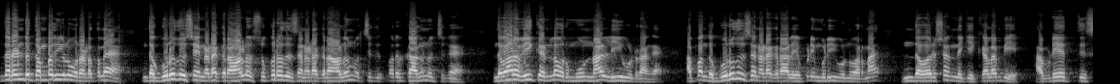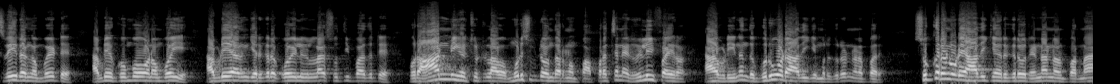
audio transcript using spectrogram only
இந்த ரெண்டு தம்பதிகளும் ஒரு இடத்துல இந்த குரு திசை நடக்கிற ஆளும் சுக்கர திசை நடக்கிற ஆளும் வச்சு இருக்காங்கன்னு வச்சுக்கோங்க. இந்த வாரம் வீக்கெண்டில் ஒரு மூணு நாள் லீவ் விடுறாங்க. அப்போ அந்த குரு திசை நடக்கிற ஆள் எப்படி முடிவு பண்ணுவார்னா இந்த வருஷம் இன்னைக்கு கிளம்பி அப்படியே ஸ்ரீரங்கம் போயிட்டு அப்படியே கும்பகோணம் போய் அப்படியே அங்கே இருக்கிற கோயில்கள்லாம் சுற்றி பார்த்துட்டு ஒரு ஆன்மீக சுற்றுலாவை முடிச்சுட்டு வந்துடணும்ப்பா பிரச்சனை ரிலீஃப் ஆயிரும் அப்படின்னு இந்த குருவோட ஆதிக்கம் இருக்கிறோன்னு நினைப்பாரு. சுக்கிரனுடைய ஆதிக்கம் இருக்கிறவர் என்ன நினைப்பார்னா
